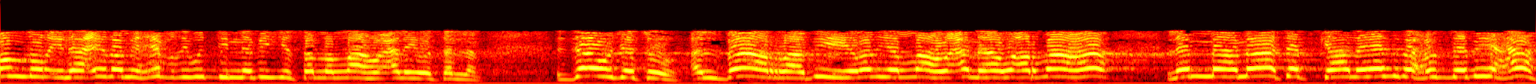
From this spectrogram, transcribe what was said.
انظر إلى عظم حفظ ود النبي صلى الله عليه وسلم. زوجته البارة به رضي الله عنها وأرضاها لما ماتت كان يذبح الذبيحة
